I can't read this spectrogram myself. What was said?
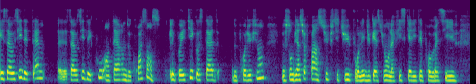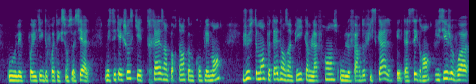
Et ça a aussi des coûts en termes de croissance. Les politiques au stade de production ne sont bien sûr pas un substitut pour l'éducation, la fiscalité progressive ou les politiques de protection sociale, mais c'est quelque chose qui est très important comme complément, justement peut-être dans un pays comme la France où le fardeau fiscal est assez grand. Ici, je vois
